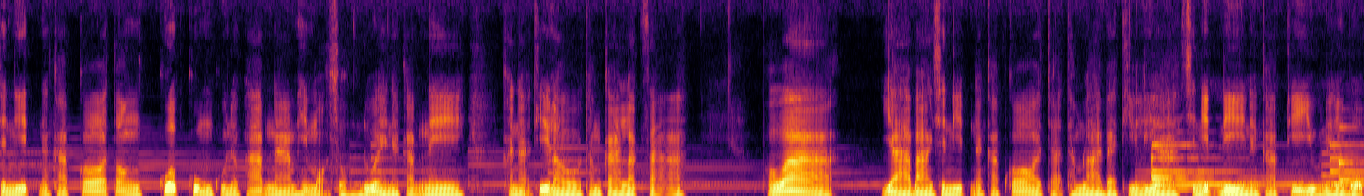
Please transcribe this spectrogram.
ชนิดนะครับ ก็ต้องควบคุมคุณภาพน้ำให้เหมาะสมด้วยนะครับใน ขณะที่เราทำการรักษา เพราะว่ายาบางชนิดนะครับ ก็จะทำลายแบคทีเรียชนิดดีนะครับที่อยู่ในระบบ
